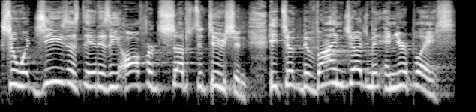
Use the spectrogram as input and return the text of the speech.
So, what Jesus did is he offered substitution, he took divine judgment in your place.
